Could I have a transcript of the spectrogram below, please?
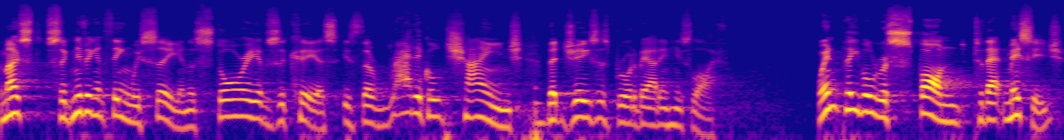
The most significant thing we see in the story of Zacchaeus is the radical change that Jesus brought about in his life. When people respond to that message,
